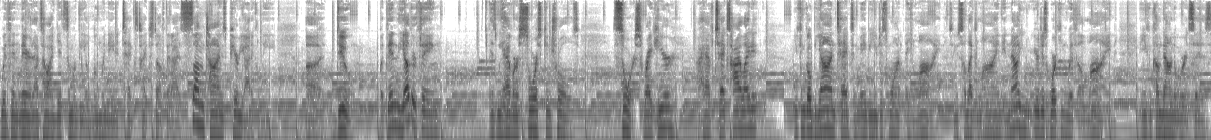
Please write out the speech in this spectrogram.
within there. That's how I get some of the illuminated text type stuff that I sometimes periodically uh, do. But then the other thing is we have our source controls. Source right here, I have text highlighted. you can go beyond text and maybe you just want a line. So you select line, and now you, you're just working with a line. And you can come down to where it says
